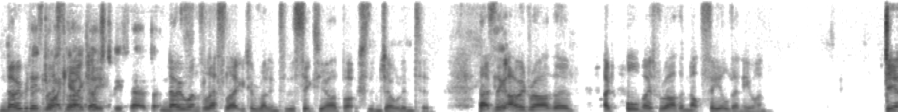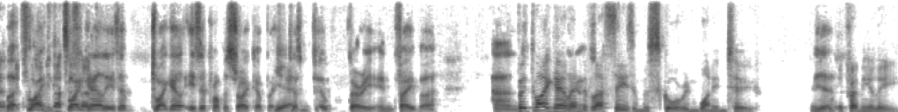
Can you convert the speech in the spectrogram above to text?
nobody's But less Gayle likely. does, to be fair. But No one's less likely to run into the six yard box than Joelinton. That's the thing. I would rather. I'd almost rather not field anyone. Yeah, But I Dwight, mean, that's a Dwight fair Gayle point. is a Dwight Gayle is a proper striker, but Yeah. he doesn't feel very in favour. And But Dwight Gayle, end of last season, was scoring one in two yeah, in the Premier League.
